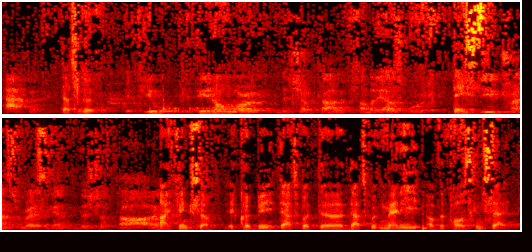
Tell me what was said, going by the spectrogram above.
happen? That's good. If you if you don't work the Shafta, if somebody else works, they, do you transgress against the Aretz? I think so. It could be. That's what the, that's what many of the posts can say.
